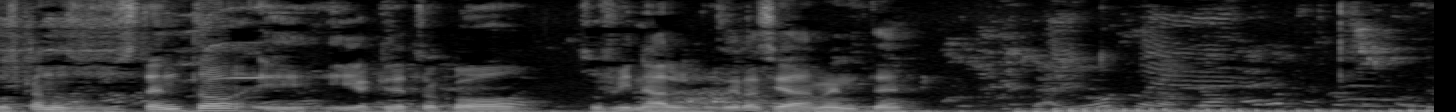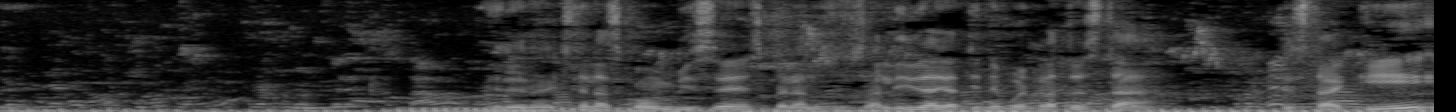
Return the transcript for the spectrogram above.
buscando su sustento y, y aquí le tocó su final, desgraciadamente. Miren, aquí están las combis, eh, esperando su salida, ya tiene buen rato esta, está aquí,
